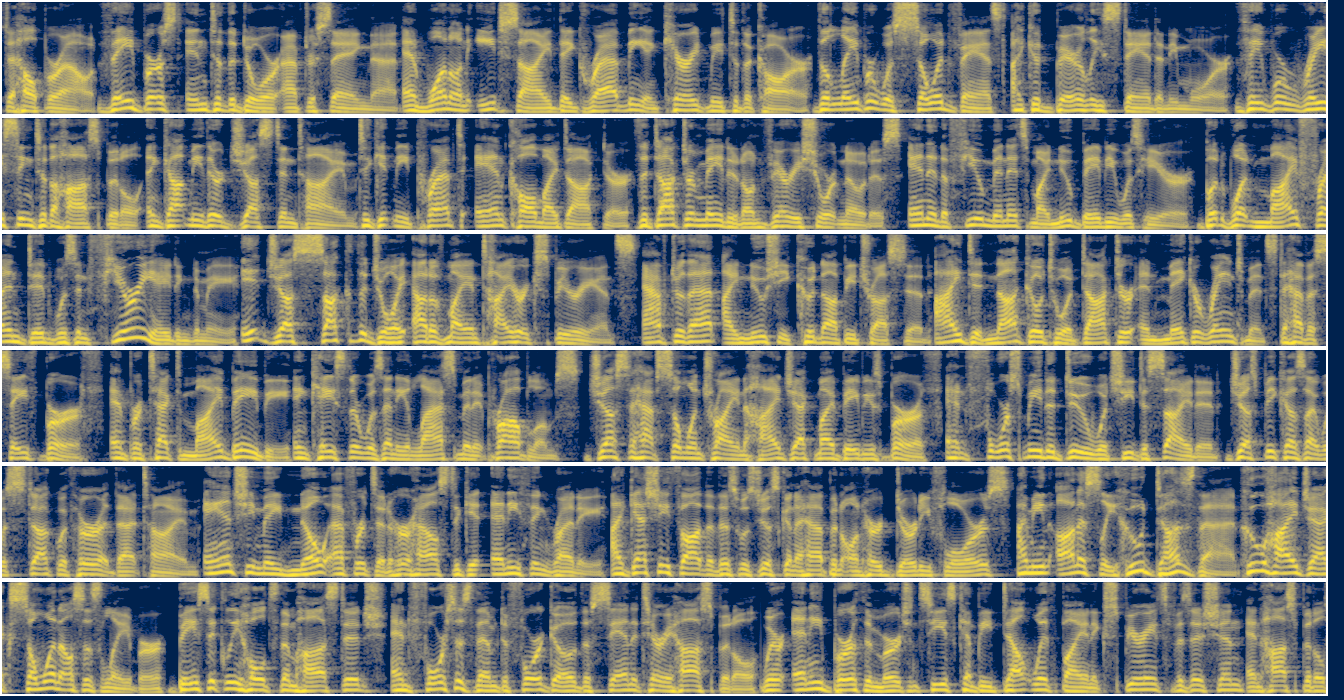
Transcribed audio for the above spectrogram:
to help her out. They burst into the door after saying that, and one on each side, they grabbed me and carried me to the car. The labor was so advanced, I could barely stand anymore. They were racing to the hospital and got me there just in time to get me prepped and call my doctor. The doctor made it on very short notice, and in a few minutes, my new baby was here. But what my friend did was infuriating to me. It just sucked the joy out of my entire experience. After that, I knew she could not be trusted. I did not go to a doctor and make arrangements to have a safe birth and protect my baby in case there was any last minute problems, just to have someone try and hijack my baby's birth and force me to do what she decided just because I was stuck with her at that time. And she made no efforts at her house to get anything ready. I guess she thought that this was just gonna happen on her dirty floors. I mean, honestly, who does that? Who hijacks someone else's labor, basically holds them hostage, and forces them to forego the sanitary hospital where any birth emergencies can be dealt with by an experienced physician and hospital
